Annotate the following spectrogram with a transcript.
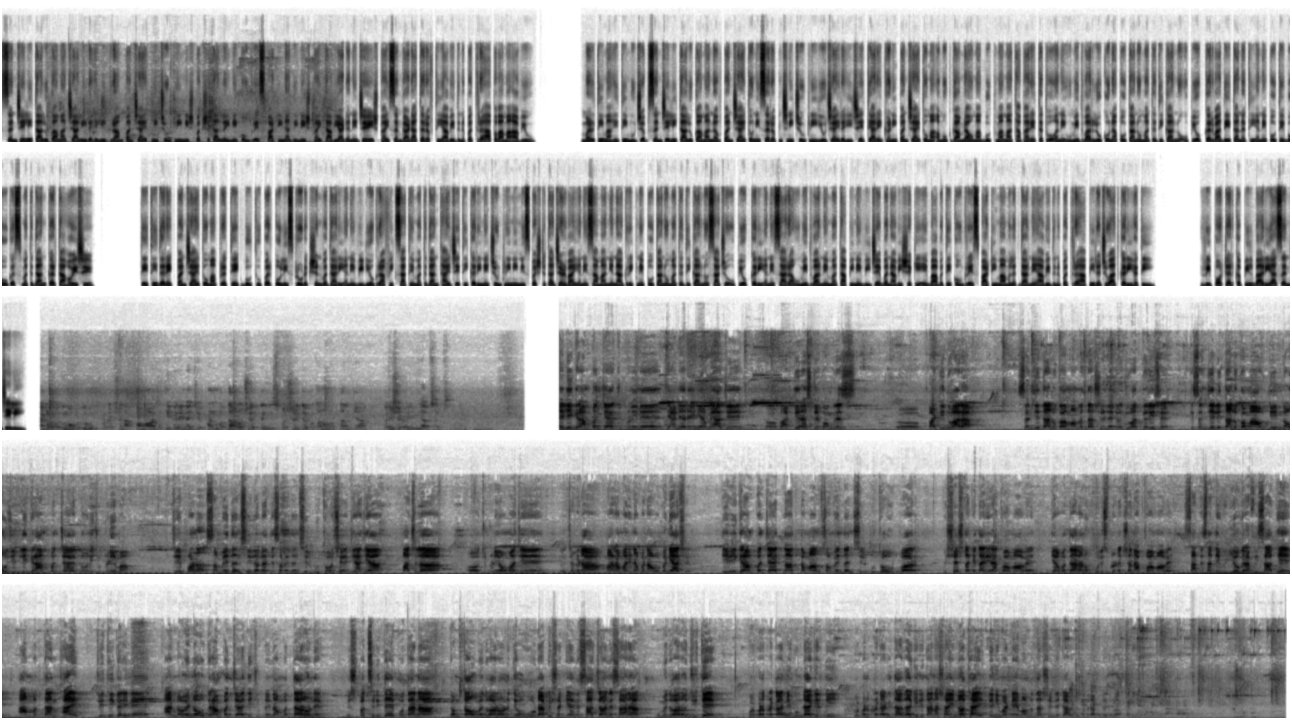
સંજેલી તાલુકામાં ચાલી રહેલી ગ્રામ પંચાયતની ચૂંટણી નિષ્પક્ષતા લઈને કોંગ્રેસ પાર્ટીના દિનેશભાઈ તાવિયાડ અને જયેશભાઈ સંગાડા તરફથી આવેદનપત્ર આપવામાં આવ્યું. મળતી માહિતી મુજબ સંજેલી તાલુકામાં નવ પંચાયતોની સરપંચની ચૂંટણી યોજાઈ રહી છે ત્યારે ઘણી પંચાયતોમાં અમુક ગામડાઓમાં બૂથમાં માથાભારે તત્વો અને ઉમેદવાર લોકોના પોતાનો મત અધિકારનો ઉપયોગ કરવા દેતા નથી અને પોતે બોગસ મતદાન કરતા હોય છે. તેથી દરેક પંચાયતોમાં પ્રત્યેક બૂથ ઉપર પોલીસ પ્રોડક્શન વધારી અને વિડીયોગ્રાફિક સાથે મતદાન થાય જેથી કરીને ચૂંટણીની નિષ્પક્ષતા જળવાય અને સામાન્ય નાગરિકને પોતાનો મત અધિકારનો સાચો ઉપયોગ કરી અને સારા ઉમેદવારને મત આપીને વિજય બનાવી શકે એ બાબતે કોંગ્રેસ પાર્ટી મામલતદારને આવેદનપત્ર આપી રજૂઆત કરી હતી. રિપોર્ટર કપિલ બારિયા સંજેલી. વધુમાં વધુ પ્રોટેક્શન આપવામાં આવે જેથી કરીને જે પણ મતદારો છે તે નિષ્પક્ષ રીતે પોતાનું મતદાન ત્યાં કરી શકે એવી આપ ગ્રામ પંચાયત ચૂંટણીને ધ્યાને રહીને અમે આજે ભારતીય રાષ્ટ્રીય કોંગ્રેસ પાર્ટી દ્વારા સંજી તાલુકા મામલતદારશ્રીને એક રજૂઆત કરી છે કે સંજેલી તાલુકામાં આવતી નવ જેટલી ગ્રામ પંચાયતોની ચૂંટણીમાં જે પણ સંવેદનશીલ અને અતિસંવેદનશીલ બૂથો છે, જ્યાં જ્યાં પાછલા ચૂંટણીઓમાં જે ઝઘડા, મારામારીના બનાવો બન્યા છે, તેવી ગ્રામ પંચાયતના તમામ સંવેદનશીલ બૂથો ઉપર વિશેષ તકેદારી રાખવામાં આવે, ત્યાં વધારાનું પોલીસ પ્રોટેક્શન આપવામાં આવે, સાથે સાથે વિડીયોગ્રાફી સાથે આ મતદાન થાય, જેથી કરીને આ નવે નવ ગ્રામ પંચાયતની ચૂંટણીના મતદારોને નિષ્પક્ષ રીતે પોતાના ગમતા ઉમેદવારોને તેઓ વોટ આપી શકે અને સાચા અને સારા ઉમેદવારો જીતે. કોઈપણ પ્રકારની ગુંડાગીર્દી, કોઈપણ પ્રકારની દાદાગીરી તાનાશાહી ન થાય, તેની માટે મામલતદારશ્રીને એક આવેદનપત્ર આપી રજૂઆત કરી છે.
